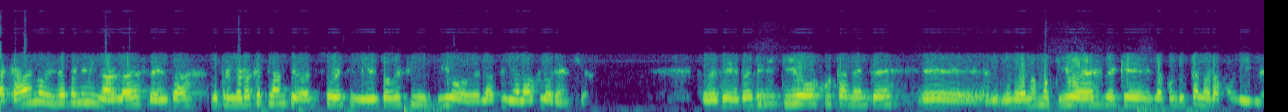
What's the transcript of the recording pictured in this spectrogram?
Acá en lo dice preliminar la defensa, lo primero que planteó el sobrecimiento definitivo de la señora Florencia. Sobrecimiento definitivo, justamente, eh, uno de los motivos es de que la conducta no era punible.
